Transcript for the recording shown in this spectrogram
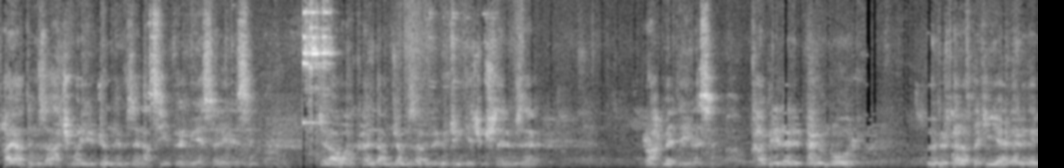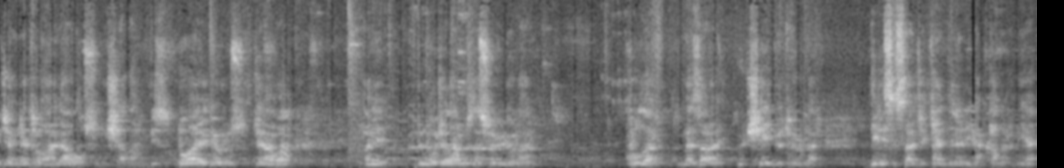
hayatımızı açmayı cümlemize nasip ve müyesser eylesin. Cenab-ı Hak Halil amcamıza ve bütün geçmişlerimize rahmet eylesin. Kabirleri pür nur, öbür taraftaki yerleri de cennet-u ala olsun inşallah. Biz dua ediyoruz. Cenab-ı Hak hani dün hocalarımız da söylüyorlar. Kullar mezara üç şey götürürler. Birisi sadece kendileriyle kalır diye.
